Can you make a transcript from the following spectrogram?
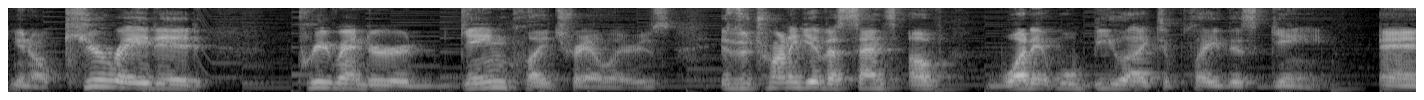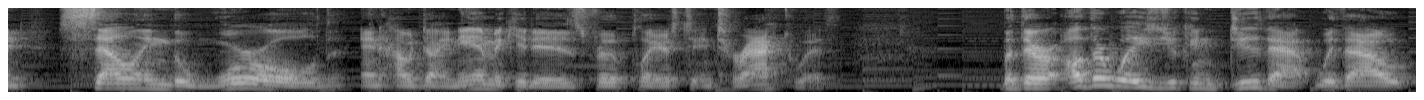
you know, curated, pre-rendered gameplay trailers, is they're trying to give a sense of what it will be like to play this game and selling the world and how dynamic it is for the players to interact with. But there are other ways you can do that without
